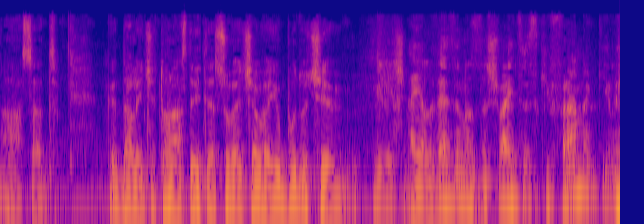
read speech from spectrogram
a sad da li će to nastaviti da se uvećava i u buduće. A je li vezano za švajcarski franak ili...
